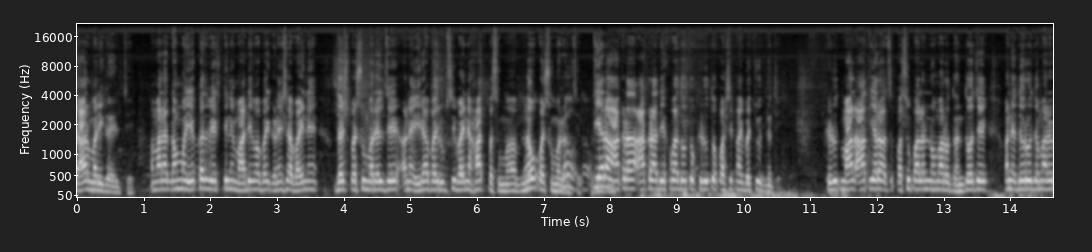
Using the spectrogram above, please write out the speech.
ચાર મરી ગયેલ છે. અમારા ગામમાં એક જ વ્યક્તિને મહાદેવાભાઈ ગણેશાભાઈને દસ પશુ મરેલ છે અને હીરાભાઈ રૂપસીભાઈને સાત પશુ નવ પશુ મરેલ છે. અત્યારે આંકડા આંકડા દેખવા દો તો ખેડૂતો પાસે કાંઈ બચ્યું જ નથી. ખેડૂત માલ આ અત્યારે પશુપાલનનો અમારો ધંધો છે અને દરરોજ અમારે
